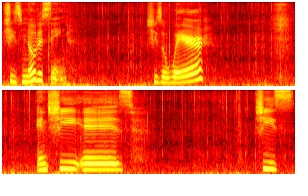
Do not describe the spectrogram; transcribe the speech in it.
She's noticing. She's aware. And she is she's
